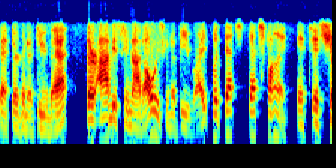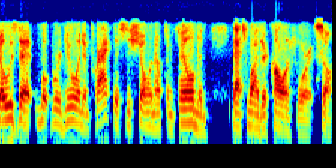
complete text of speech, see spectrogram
that they're going to do that. They're obviously not always going to be right, but that's that's fine. It, it shows that what we're doing in practice is showing up in film, and that's why they're calling for it. So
